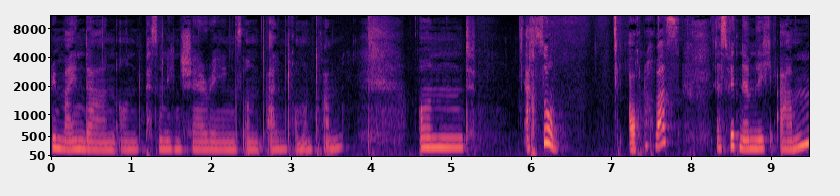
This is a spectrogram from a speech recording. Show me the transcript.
Remindern und persönlichen Sharings und allem drum und dran. Und ach so, auch noch was. Es wird nämlich am,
